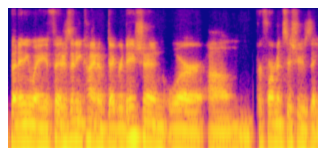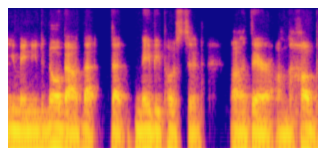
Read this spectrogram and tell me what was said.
but anyway, if there's any kind of degradation or um, performance issues that you may need to know about, that, that may be posted uh, there on the hub.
